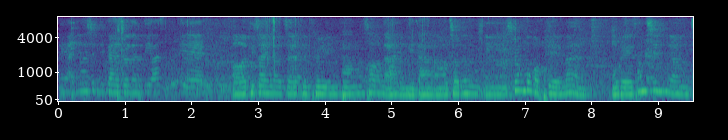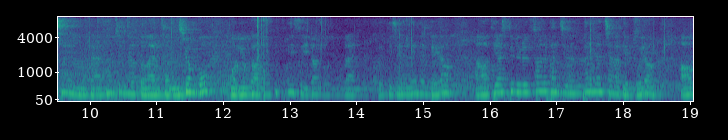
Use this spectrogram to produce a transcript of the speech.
네, 안녕하십니까. 저는 디아스토리의 어, 디자이너자 대표인 방선아입니다. 어, 저는 이 수영복 업계에만 올해 30년 차입니다. 30년 동안 저는 수영복, 뭐 요가복, 피트니스 이런 옷만 그 디자인을 했는데요. 어, 디아스토리를 설립한 지는 8년 차가 됐고요. 어,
